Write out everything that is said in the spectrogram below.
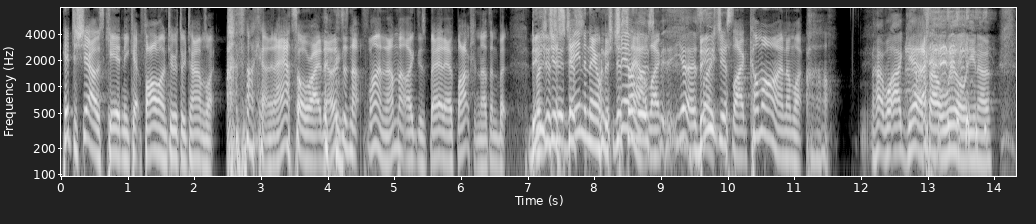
hit the shit out of this kid, and he kept falling two or three times. Like I feel like I'm an asshole right now. This is not fun, and I'm not like this badass boxer or nothing. But dude's just- just, just- standing there with his chin out, those- like yeah, it's dude's like- just like, come on. I'm like, oh, Well, I guess I will. You know,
